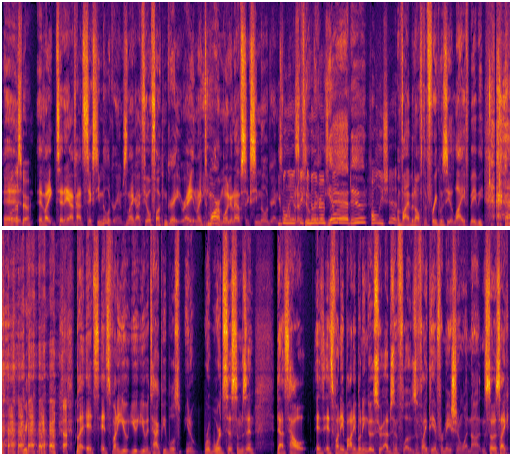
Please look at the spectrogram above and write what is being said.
And, that's fair. And like today, I've had 60 milligrams, and like I feel fucking great, right? And like tomorrow, I'm only gonna have 60 milligrams. You've only I'm had 60 feel great. milligrams? Yeah, dude. holy shit. I'm vibing off the frequency of life, baby. but it's it's funny you you you attack people's you know reward systems, and that's how it's, it's funny. Bodybuilding goes through ebbs and flows of like the information and whatnot, and so it's like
